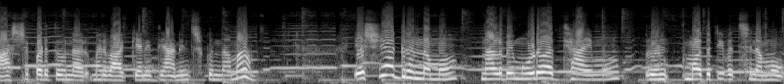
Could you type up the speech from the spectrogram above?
ఆశపడుతూ ఉన్నారు. మరి వాక్యాన్ని ధ్యానించుకుందామా? యష్యా గ్రంథము నలభై మూడో అధ్యాయము మొదటి వచనము.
